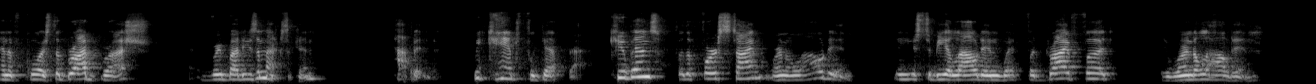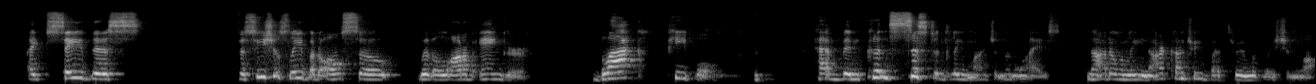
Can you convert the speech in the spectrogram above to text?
And of course, the broad brush, everybody's a Mexican, happened. We can't forget that. Cubans, for the first time, weren't allowed in. They used to be allowed in wet foot, dry foot. They weren't allowed in. I say this facetiously, but also with a lot of anger. Black people have been consistently marginalized, not only in our country, but through immigration law.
